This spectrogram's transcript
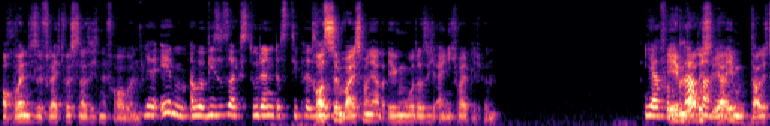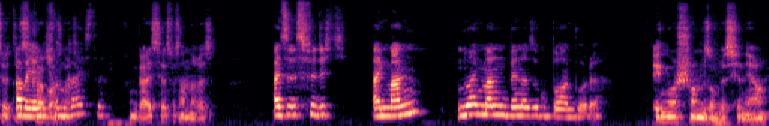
Auch wenn sie vielleicht wissen, dass ich eine Frau bin. Ja, eben. Aber wieso sagst du denn, dass die Person... Trotzdem weiß man ja irgendwo, dass ich eigentlich weiblich bin. Ja, vom eben Körper dadurch, her. ja eben, dadurch, dass Aber ja Körper nicht vom. Geiste. Vom Geist her ist was anderes. Also ist für dich ein Mann nur ein Mann, wenn er so geboren wurde. Irgendwo schon so ein bisschen, ja.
